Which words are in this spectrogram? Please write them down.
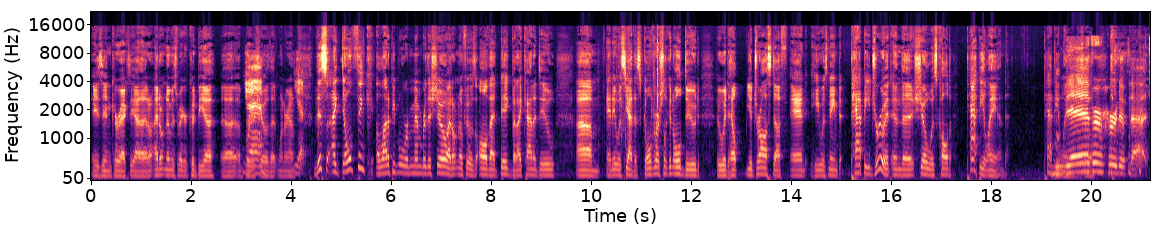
is incorrect. Yeah, I don't, I don't know. Miss Maker could be a a, a British Yeah. show that went around. Yeah. This I don't think a lot of people remember the show. I don't know if it was all that big, but I kind of do. Um, and it was yeah, this gold rush looking old dude who would help you draw stuff, and he was named Pappy Drew-It, and the show was called Pappy Land. Pappy Land. Never heard of that.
